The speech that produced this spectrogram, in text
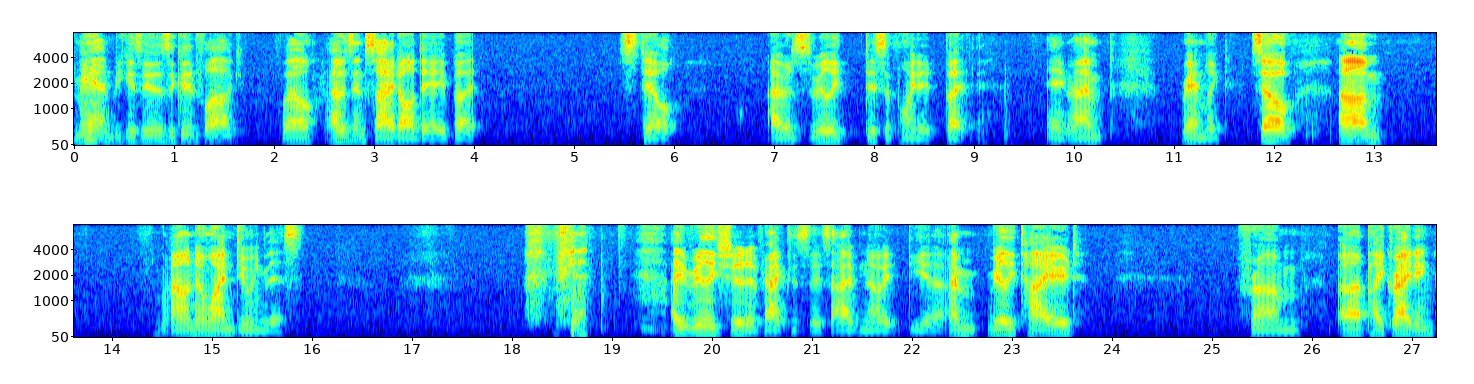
man, because it was a good vlog. Well, I was inside all day, but still, I was really disappointed. But anyway, I'm rambling. So, um, I don't know why I'm doing this. I really should have practiced this. I have no idea. I'm really tired from uh, bike riding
